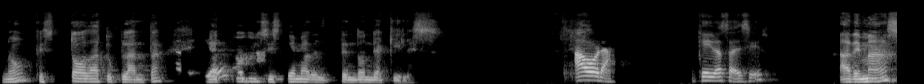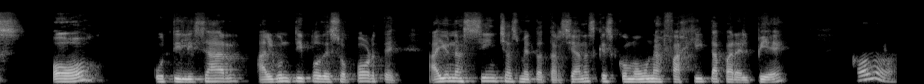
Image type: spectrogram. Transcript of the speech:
¿no? Que es toda tu planta, y a todo el sistema del tendón de Aquiles. Ahora, ¿qué ibas a decir? Además, o utilizar algún tipo de soporte. Hay unas cinchas metatarsianas que es como una fajita para el pie. ¿Cómo?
